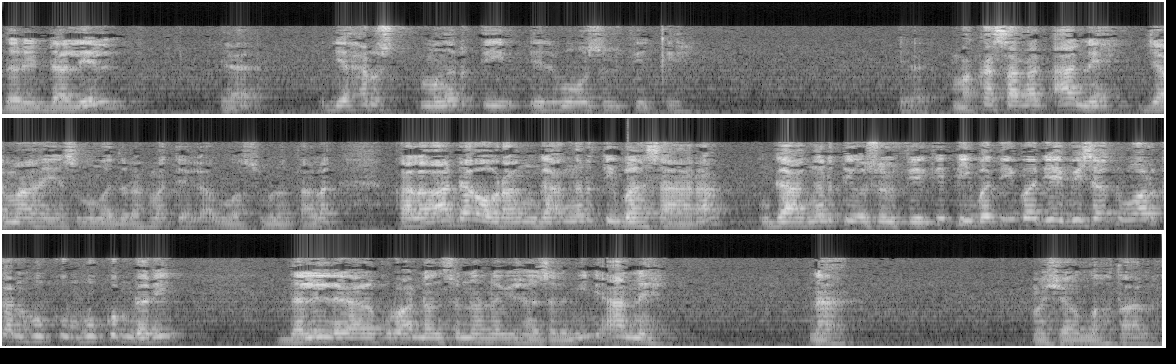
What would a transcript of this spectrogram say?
dari dalil, ya, dia harus mengerti ilmu usul fikih. Ya, maka sangat aneh jamaah yang semoga dirahmati oleh Allah Subhanahu wa taala, kalau ada orang nggak ngerti bahasa Arab, nggak ngerti usul fikih, tiba-tiba dia bisa keluarkan hukum-hukum dari dalil dari Al-Qur'an dan Sunnah Nabi SAW. Ini aneh. Nah, masya Allah taala.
